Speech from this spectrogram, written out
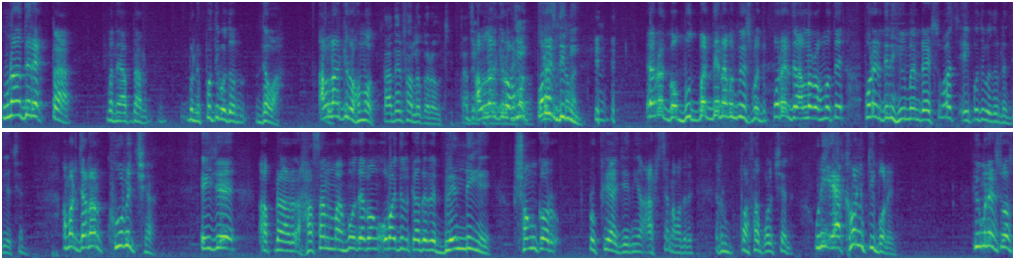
ওনাদের একটা মানে আপনার মানে প্রতিবেদন দেওয়া। আল্লাহর কি রহমত? তাদের ফলো করা উচিত আল্লাহর কি রহমত? পরের দিনই। আমরা বুধবার দিন এবং বৃহস্পতি পরের দিন আল্লাহ রহমতে, পরের দিন হিউম্যান রাইটস ওয়াচ এই প্রতিবেদনটা দিয়েছেন। আমার জানার খুব ইচ্ছা, এই যে আপনার হাসান মাহমুদ এবং ওবায়দুল কাদেরের ব্লেন্ডিংয়ে শঙ্কর প্রক্রিয়ায় যে নিয়ে আসছেন আমাদের, এখন কথা বলছেন, উনি এখন কি বলেন? হিউম্যান রাইটস ওয়াচ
